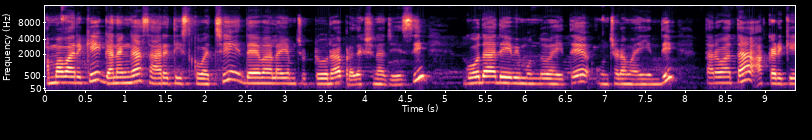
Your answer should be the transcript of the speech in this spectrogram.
అమ్మవారికి ఘనంగా సారె తీసుకువచ్చి దేవాలయం చుట్టూరా ప్రదక్షిణ చేసి గోదాదేవి ముందు అయితే ఉంచడం అయ్యింది తర్వాత అక్కడికి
